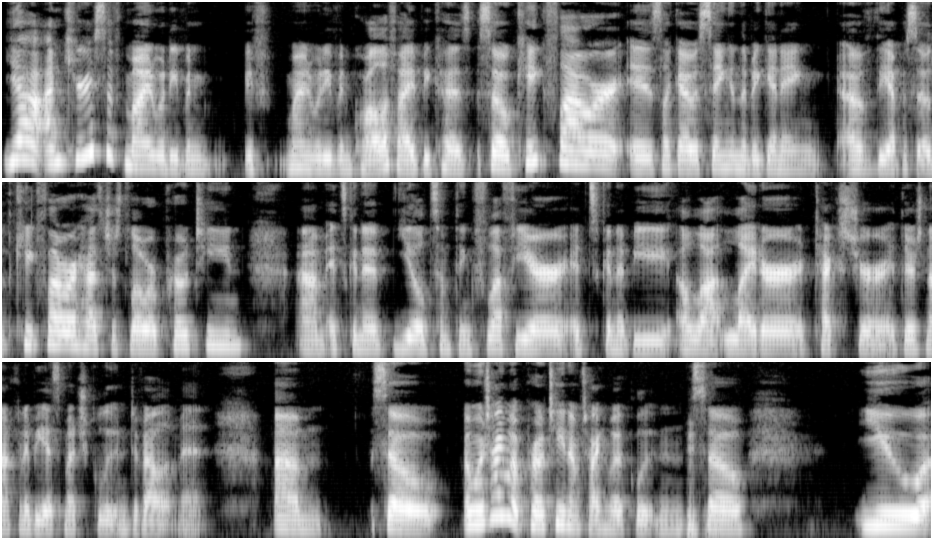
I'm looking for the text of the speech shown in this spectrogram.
Yeah, I'm curious if mine would even if mine would even qualify because so cake flour is like I was saying in the beginning of the episode. Cake flour has just lower protein. Um, it's going to yield something fluffier. It's going to be a lot lighter texture. There's not going to be as much gluten development. Um, so and we're talking about protein. I'm talking about gluten. Mm-hmm. So you,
